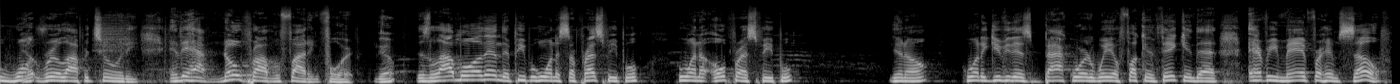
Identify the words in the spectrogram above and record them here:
want Yep. real opportunity, and they have no problem fighting for it. Yep. There's a lot more of them than people who want to suppress people, who want to oppress people, you know, who want to give you this backward way of fucking thinking that every man for himself.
